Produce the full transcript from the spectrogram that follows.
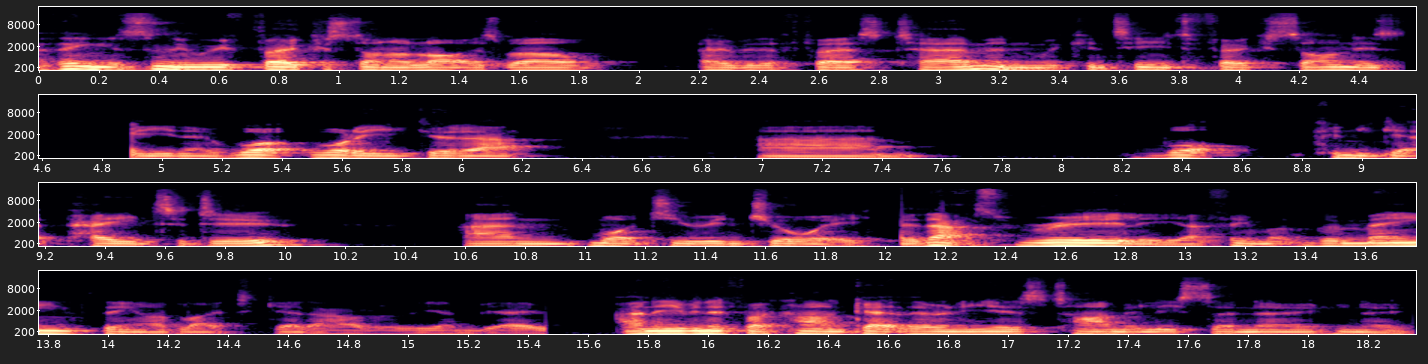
I think it's something we've focused on a lot as well over the first term, and we continue to focus on is you know what what are you good at, um, what can you get paid to do, and what do you enjoy. So that's really I think the main thing I'd like to get out of the MBA. And even if I can't get there in a year's time, at least I know you know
